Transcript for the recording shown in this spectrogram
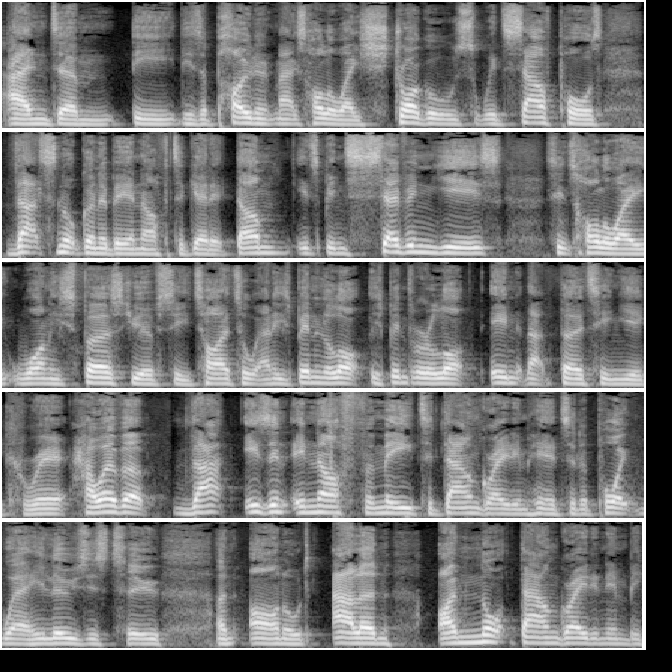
and um, the his opponent Max Holloway struggles with southpaws, that's not going to be enough to get it done. It's been seven years since Holloway won his first UFC title, and he's been in a lot. He's been through a lot in that 13 year career. However, that isn't enough for me to downgrade him here to the point where he loses to an Arnold Allen. I'm not downgrading him because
